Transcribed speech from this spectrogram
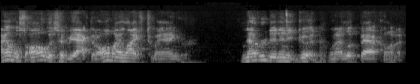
I almost always had reacted all my life to my anger. Never did any good when I look back on it.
